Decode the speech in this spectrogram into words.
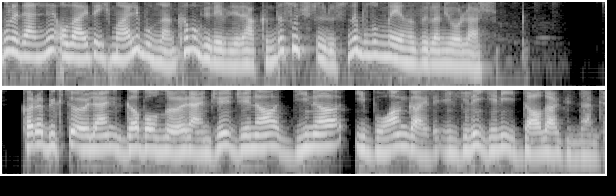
Bu nedenle olayda ihmali bulunan kamu görevlileri hakkında suç duyurusunda bulunmaya hazırlanıyorlar. Karabük'te ölen Gabonlu öğrenci Cina Dina Ibuanga ile ilgili yeni iddialar gündemde.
